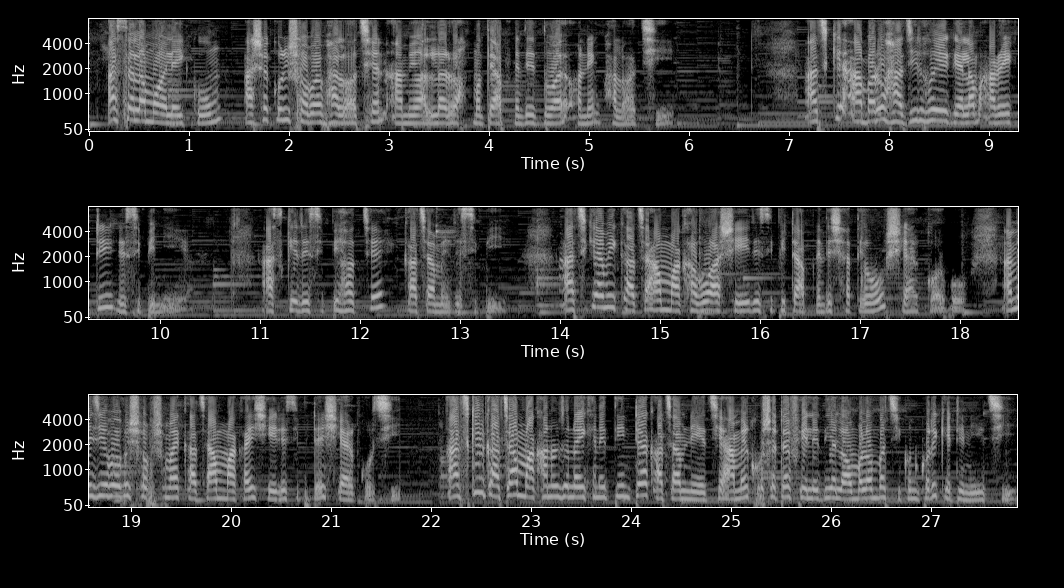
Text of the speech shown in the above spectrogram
আসসালামু আলাইকুম। আশা করি সবাই ভালো আছেন। আমি আল্লাহর রহমতে আপনাদের দোয়ায় অনেক ভালো আছি। আজকে আবারও হাজির হয়ে গেলাম আরও একটি রেসিপি নিয়ে। আজকের রেসিপি হচ্ছে কাঁচা আমের রেসিপি আজকে আমি কাঁচা আম মাখাবো আর সেই রেসিপিটা আপনাদের সাথেও শেয়ার করব। আমি যেভাবে সবসময় কাঁচা আম মাখাই সেই রেসিপিটাই শেয়ার করছি। আজকের কাঁচা মাখানোর জন্য এখানে তিনটা কাঁচা আম নিয়েছি। আমের খোসাটা ফেলে দিয়ে লম্বা লম্বা চিকন করে কেটে নিয়েছি।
